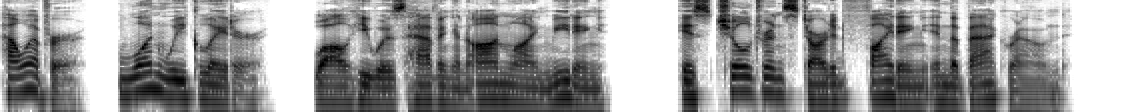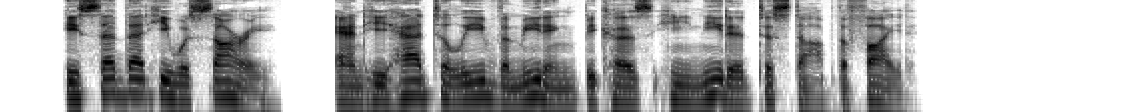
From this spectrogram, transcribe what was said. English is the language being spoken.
However, one week later, while he was having an online meeting, his children started fighting in the background. He said that he was sorry and he had to leave the meeting because he needed to stop the fight.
